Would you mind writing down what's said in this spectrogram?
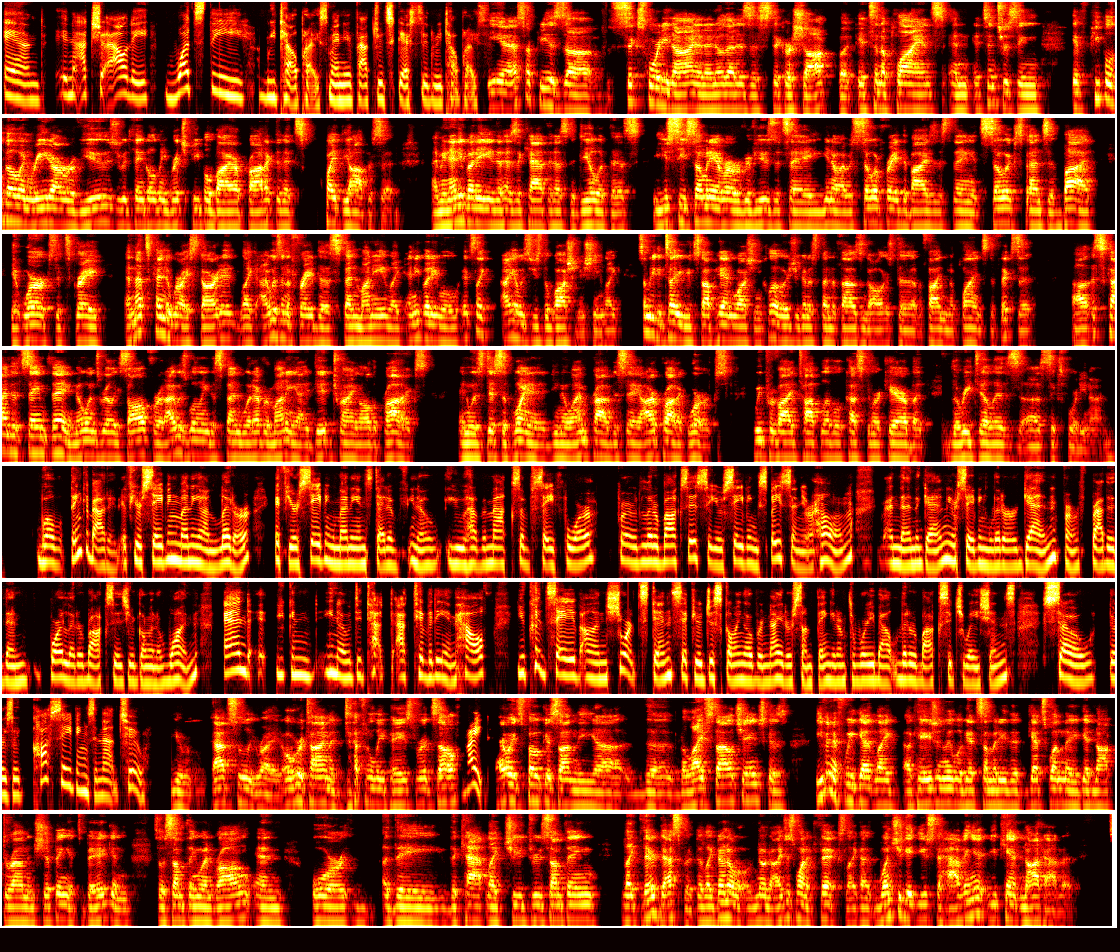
And in actuality, what's the retail price, manufactured suggested retail price? Yeah, SRP is uh, six forty nine, and I know that is a sticker shock, but it's an appliance, and it's interesting. If people go and read our reviews, you would think only rich people buy our product, and it's quite the opposite. I mean, anybody that has a cat that has to deal with this, you see so many of our reviews that say, you know, I was so afraid to buy this thing. It's so expensive, but it works. It's great and that's kind of where I started. Like I wasn't afraid to spend money. Like anybody will. It's like I always use the washing machine. Like somebody could tell you you could stop hand washing clothes. You're going to spend a thousand dollars to find an appliance to fix it. Uh, it's kind of the same thing. No one's really solved for it. I was willing to spend whatever money I did trying all the products and was disappointed. You know, I'm proud to say our product works. We provide top level customer care, but the retail is uh, 649 well think about it if you're saving money on litter if you're saving money instead of you know you have a max of say four for litter boxes so you're saving space in your home. And then again you're saving litter again for rather than four litter boxes you're going to one. And you can you know detect activity and health. You could save on short stints if you're just going overnight or something. You don't have to worry about litter box situations. So there's a cost savings in that too you're absolutely right. Over time, it definitely pays for itself. Right. I always focus on the uh, the the lifestyle change because even if we get like occasionally we'll get somebody that gets one, they get knocked around in shipping. It's big, and so something went wrong, and or the the cat like chewed through something. Like they're desperate. They're like, no, no, no, no. I just want it fixed. Like I, once you get used to having it, you can't not have it.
